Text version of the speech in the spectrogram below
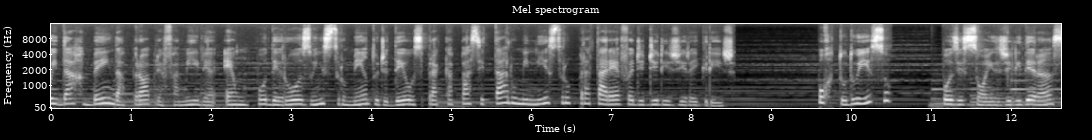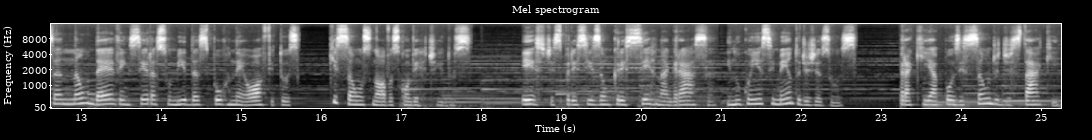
Cuidar bem da própria família é um poderoso instrumento de Deus para capacitar o ministro para a tarefa de dirigir a igreja. Por tudo isso, posições de liderança não devem ser assumidas por neófitos, que são os novos convertidos. Estes precisam crescer na graça e no conhecimento de Jesus, para que a posição de destaque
